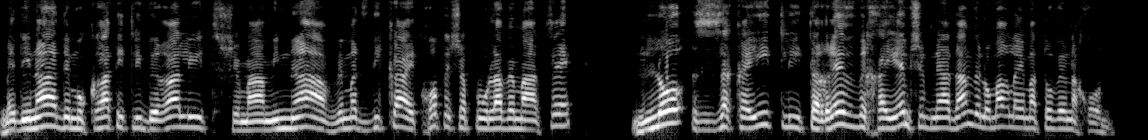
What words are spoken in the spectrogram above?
מדינה דמוקרטית ליברלית שמאמינה ומצדיקה את חופש הפעולה ומעשה, לא זכאית להתערב בחייהם של בני אדם ולומר להם מה טוב ונכון.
